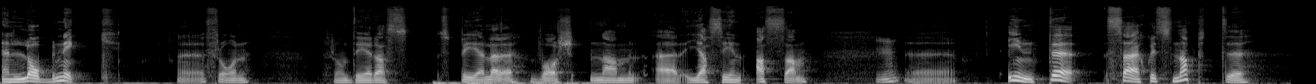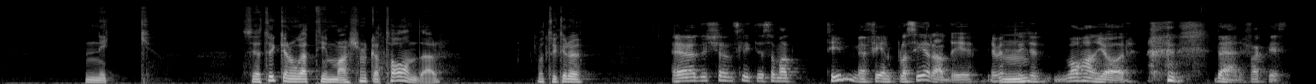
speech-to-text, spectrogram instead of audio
en lobbnick eh, från, från deras spelare vars namn är Yasin Assam. Mm. inte särskilt snabbt eh, nick. Så jag tycker nog att Tim Marshall ska ta den där. Vad tycker du? Eh, det känns lite som att Tim är felplacerad i, jag vet mm. inte riktigt vad han gör där faktiskt.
